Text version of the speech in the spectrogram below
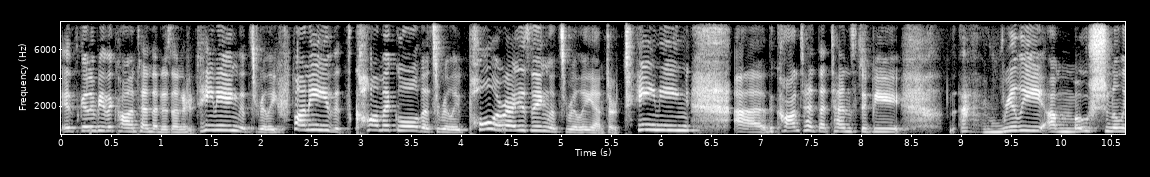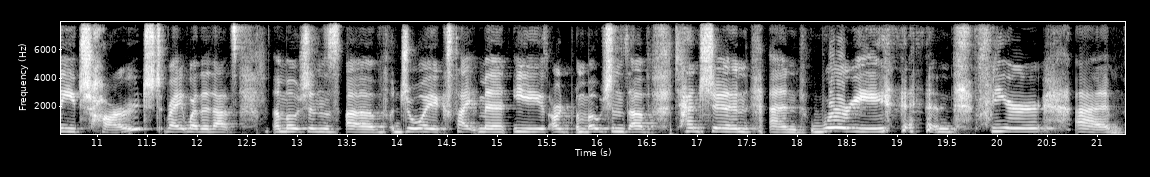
It's going to be the content that is entertaining, that's really funny, that's comical, that's really polarizing, that's really entertaining. Uh, the content that tends to be really emotionally charged, right? Whether that's emotions of joy, excitement, ease, or emotions of tension and worry and fear. Um,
